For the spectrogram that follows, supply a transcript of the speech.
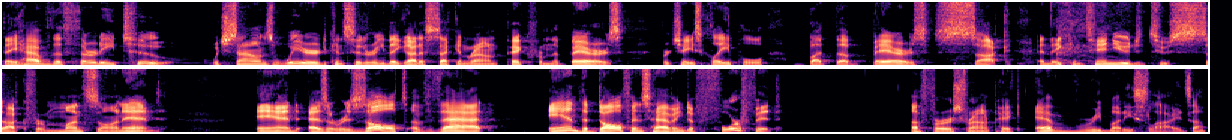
They have the 32, which sounds weird considering they got a second round pick from the Bears for Chase Claypool, but the Bears suck and they continued to suck for months on end. And as a result of that, and the Dolphins having to forfeit a first round pick, everybody slides up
